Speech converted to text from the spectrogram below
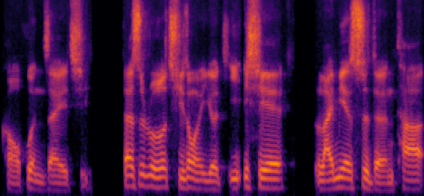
搞混在一起，但是如果说其中有一一些来面试的人，他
